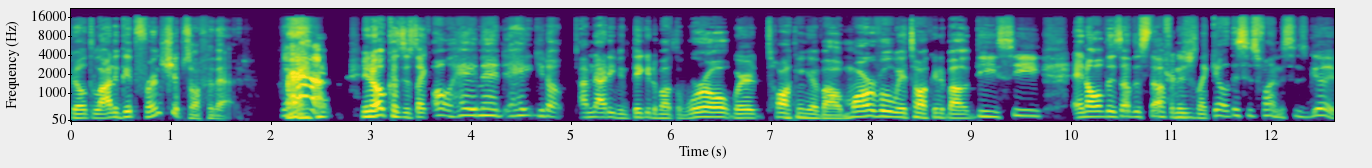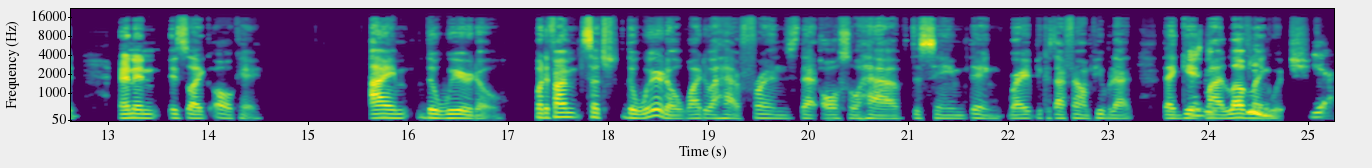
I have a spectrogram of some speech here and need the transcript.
built a lot of good friendships off of that. Yeah. Right? You know, because it's like, oh, hey, man, hey, you know, I'm not even thinking about the world. We're talking about Marvel, we're talking about DC and all this other stuff. And it's just like, yo, this is fun. This is good. And then it's like, oh, okay, I'm the weirdo. But if I'm such the weirdo, why do I have friends that also have the same thing, right? Because I found people that that get my love huge, language. Yeah.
